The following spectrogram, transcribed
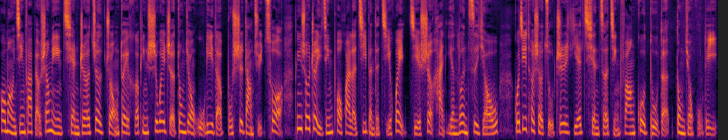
欧盟已经发表声明，谴责这种对和平示威者动用武力的不适当举措，并说这已经破坏了基本。的集会、结社和言论自由，国际特赦组织也谴责警方过度的动用武力。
